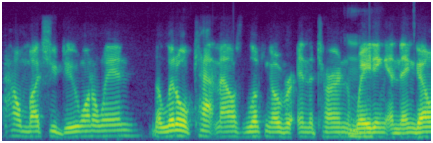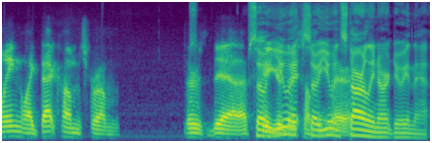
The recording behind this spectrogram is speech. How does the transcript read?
how much you do want to win. The little cat mouse looking over in the turn, Mhm. waiting and then going, like that comes from. There's yeah. I So you and so something you and. Starling aren't doing that.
